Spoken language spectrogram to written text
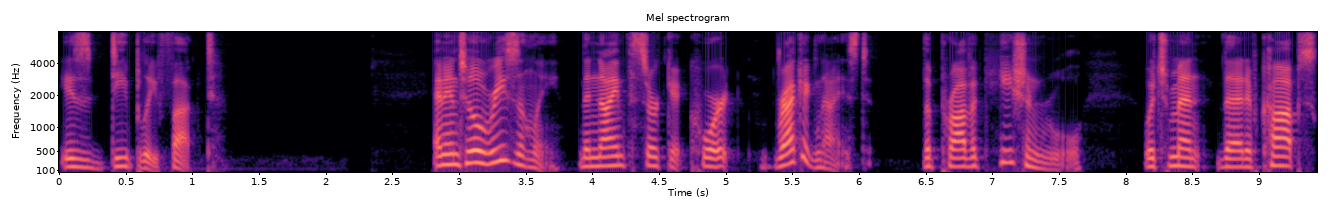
is deeply fucked. And until recently, the Ninth Circuit Court recognized the provocation rule, which meant that if cops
